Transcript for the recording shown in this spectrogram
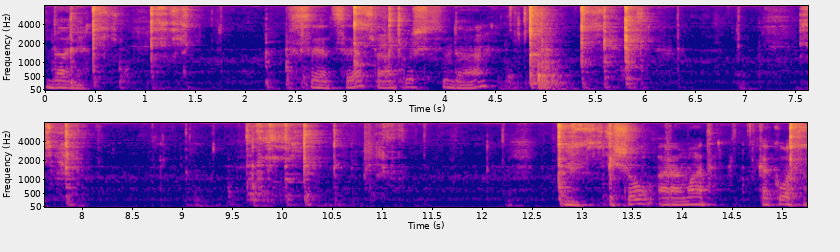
Далі. Все це також сюди. Пішов аромат кокосу.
